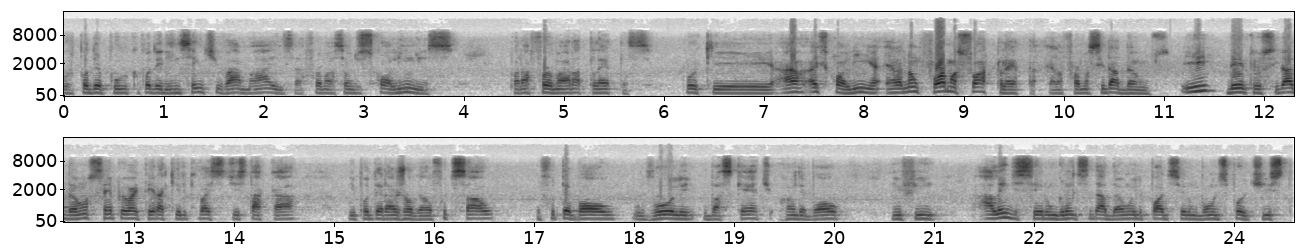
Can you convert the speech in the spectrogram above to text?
O poder público poderia incentivar mais a formação de escolinhas para formar atletas, porque a, a, escolinha ela não forma só atleta, ela forma cidadãos. E dentre os cidadãos sempre vai ter aquele que vai se destacar e poderá jogar o futsal, o futebol, o vôlei, o basquete, o handebol, enfim. Além de ser um grande cidadão, ele pode ser um bom desportista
